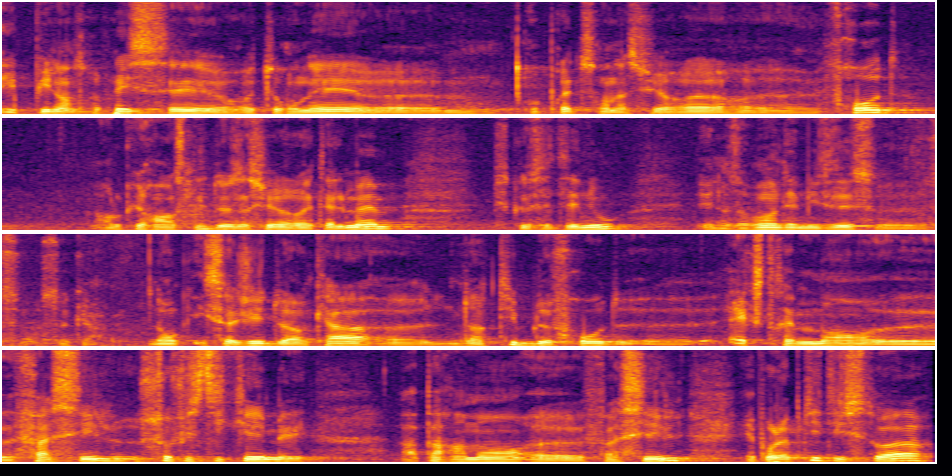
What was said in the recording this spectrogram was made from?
Et puis l'entreprise s'est retournée euh, auprès de son assureur euh, fraude. En l'occurrence, les deux assureurs étaient elles-mêmes, puisque c'était nous, et nous avons indemnisé ce, cas. Donc il s'agit d'un cas, euh, d'un type de fraude extrêmement facile, sophistiqué, mais apparemment euh, facile. Et pour la petite histoire,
